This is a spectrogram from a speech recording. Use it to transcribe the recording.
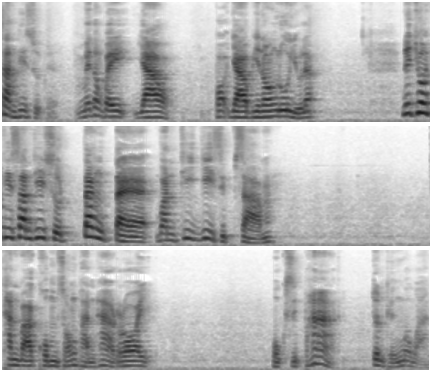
สั้นที่สุด ไม่ต้องไปยาว เพราะยาวพี่น้องรู้อยู่แล้ว ในช่วงที่สั้นที่สุดตั้งแต่วันที่ 23ธันวาคม 2565 จนถึงเมื่อวาน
